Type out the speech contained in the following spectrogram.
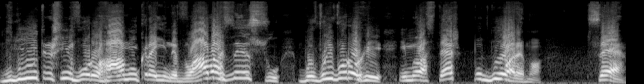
внутрішнім ворогам України в лавах ЗСУ, бо ви вороги, і ми вас теж поборемо. Все,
